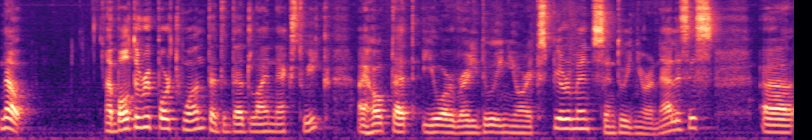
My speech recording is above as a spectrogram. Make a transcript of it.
Now, about the report 1, that the deadline next week, I hope that you are already doing your experiments and doing your analysis. Uh,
